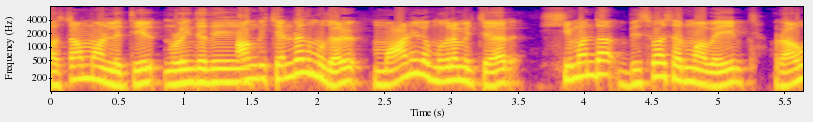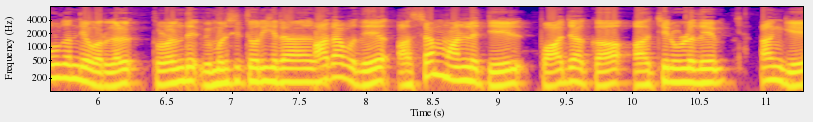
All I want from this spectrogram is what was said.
அசாம் மாநிலத்தில் நுழைந்தது. அங்கு சென்றது முதல் மாநில முதலமைச்சர் ஹிமந்தா பிஸ்வா சர்மாவை ராகுல் காந்தி அவர்கள் தொடர்ந்து விமர்சித்து வருகிறார். அதாவது அசாம் மாநிலத்தில் பாஜக ஆட்சியில் உள்ளது. அங்கே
